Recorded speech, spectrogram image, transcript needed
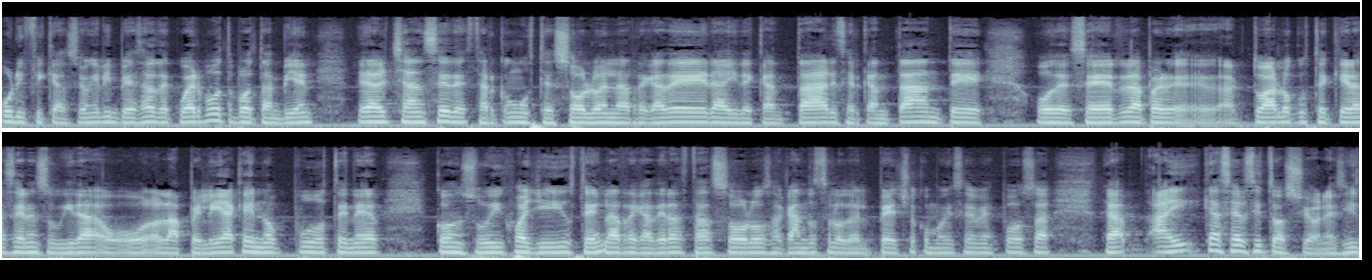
purificación y limpieza de cuerpo, pero también le da el chance de estar con usted solo en la regadera y de cantar y ser cantante o de ser actuar lo que usted quiera hacer en su vida o la pelea que no pudo tener con su hijo allí, usted en la regadera está solo sacándoselo del pecho, como dice mi esposa. Hay que hacer situaciones y,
